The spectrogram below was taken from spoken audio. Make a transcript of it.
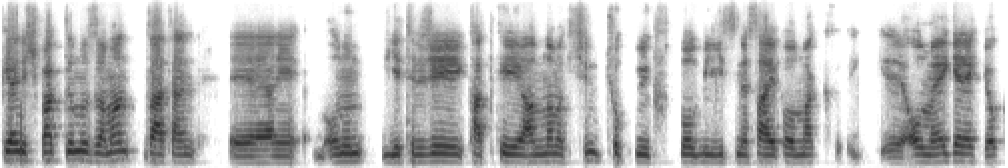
Pjanic baktığımız zaman zaten e, yani onun getireceği katkıyı anlamak için çok büyük futbol bilgisine sahip olmak e, olmaya gerek yok.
